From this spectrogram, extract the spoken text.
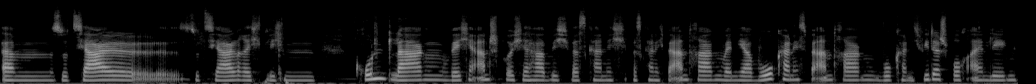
ähm, sozial, sozialrechtlichen Grundlagen, welche Ansprüche habe ich, was kann ich, was kann ich beantragen, wenn ja, wo kann ich es beantragen, wo kann ich Widerspruch einlegen.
